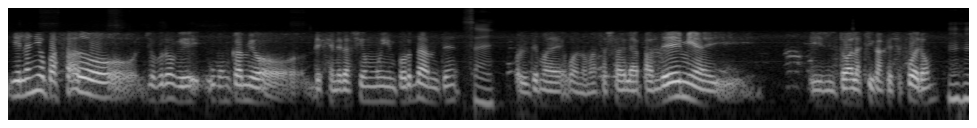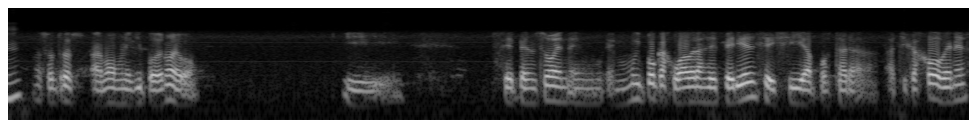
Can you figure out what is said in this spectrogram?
Y el año pasado yo creo que hubo un cambio de generación muy importante Sí. por el tema de, bueno, más allá de la pandemia y, y todas las chicas que se fueron. Nosotros armamos un equipo de nuevo y se pensó en, en- muy pocas jugadoras de experiencia y sí apostar a, chicas jóvenes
